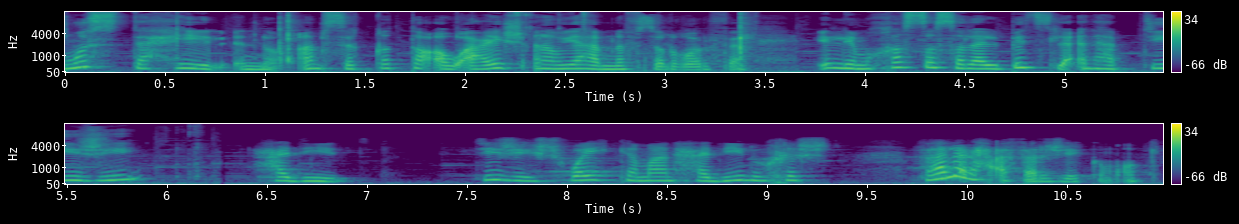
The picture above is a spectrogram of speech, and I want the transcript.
مستحيل إنه أمسك قطة أو أعيش أنا وياها بنفس الغرفة. اللي مخصصة لل pets لأنها بتيجي حديد. تيجي شوي كمان حديد وخشت فهلا رح أفرجيكم okay.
